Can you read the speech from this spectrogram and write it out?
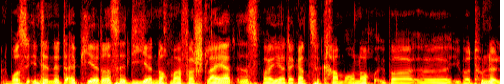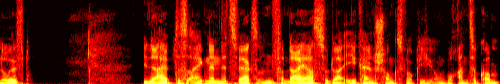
Du brauchst die Internet-IP-Adresse, die ja nochmal verschleiert ist, weil ja der ganze Kram auch noch über, äh, über Tunnel läuft. Innerhalb des eigenen Netzwerks und von daher hast du da eh keine Chance, wirklich irgendwo ranzukommen.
